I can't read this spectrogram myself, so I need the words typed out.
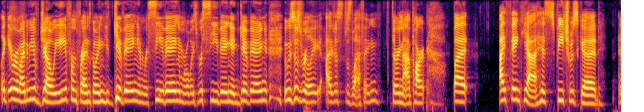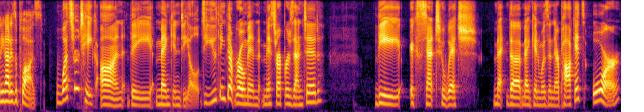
Like it reminded me of joey from friends going giving and receiving and we're always receiving and giving. It was just really i just was laughing during that part. But i think yeah his speech was good and he got his applause. What's your take on the Mencken deal? Do you think that Roman misrepresented the extent to which Me- the Mencken was in their pockets, or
